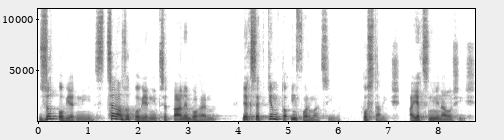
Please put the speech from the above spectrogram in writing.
zodpovědný, zcela zodpovědný před Pánem Bohem, jak se k těmto informacím postavíš a jak s nimi naložíš.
